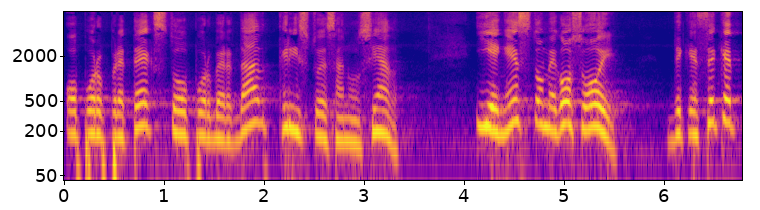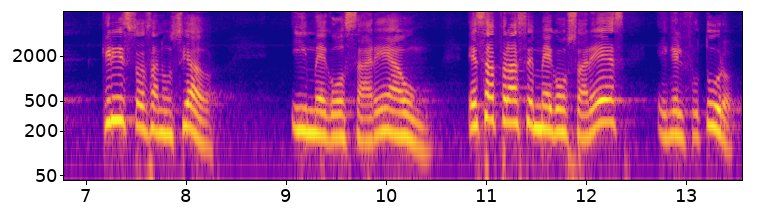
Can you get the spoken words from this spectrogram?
o por pretexto o por verdad, Cristo es anunciado. Y en esto me gozo hoy, de que sé que Cristo es anunciado, y me gozaré aún. Esa frase me gozaré es en el futuro.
